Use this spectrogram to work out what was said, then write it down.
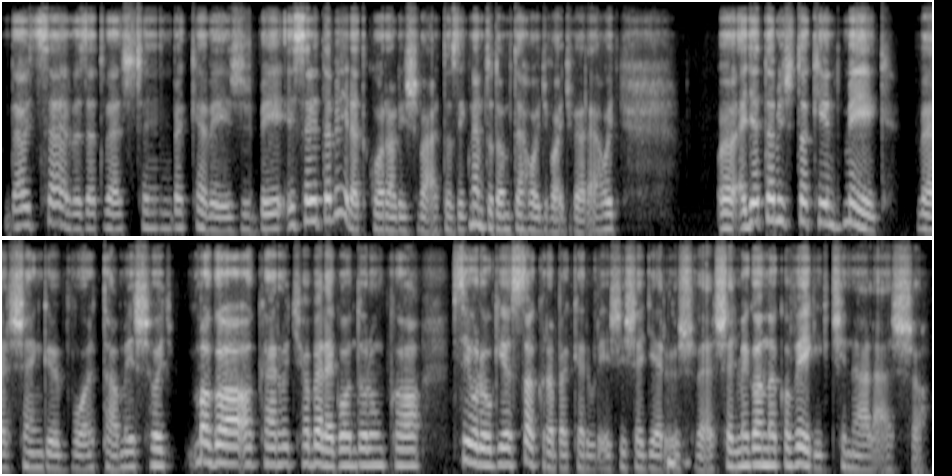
De hogy szervezett versenyben kevésbé, és szerintem életkorral is változik. Nem tudom, te hogy vagy vele, hogy egyetemistaként még versengőbb voltam, és hogy maga, akár hogyha belegondolunk, a pszichológia szakra bekerülés is egy erős verseny, meg annak a végigcsinálása.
